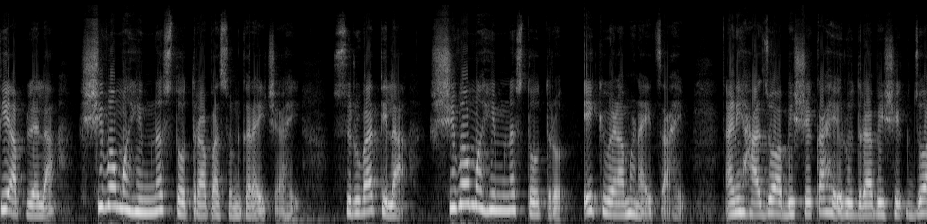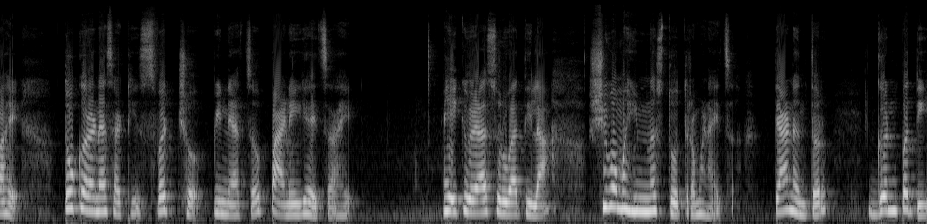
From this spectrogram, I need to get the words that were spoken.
ती आपल्याला शिवमहिम्न स्तोत्रापासून करायची आहे. सुरुवातीला शिवमहिम्न स्तोत्र एक वेळा म्हणायचा आहे. आणि हा जो अभिषेक आहे रुद्राभिषेक जो आहे तो करण्यासाठी स्वच्छ पिण्याचं पाणी घ्यायचं आहे. एक वेळा सुरुवातीला शिवमहिम्न स्तोत्र म्हणायचं. त्यानंतर गणपती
